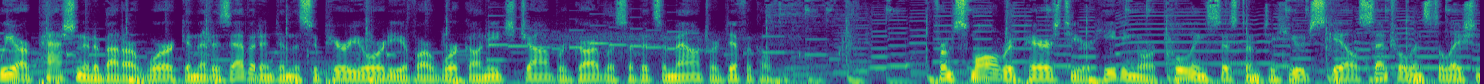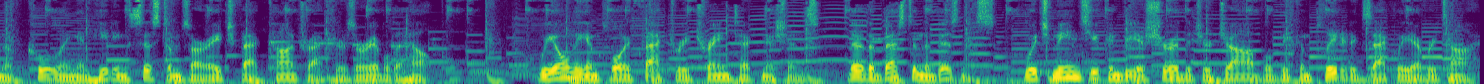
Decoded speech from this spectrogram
We are passionate about our work and that is evident in the superiority of our work on each job regardless of its amount or difficulty. From small repairs to your heating or cooling system to huge scale central installation of cooling and heating systems our HVAC contractors are able to help. We only employ factory trained technicians, they're the best in the business, which means you can be assured that your job will be completed exactly every time.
